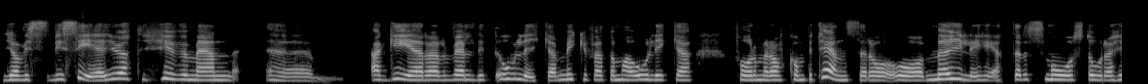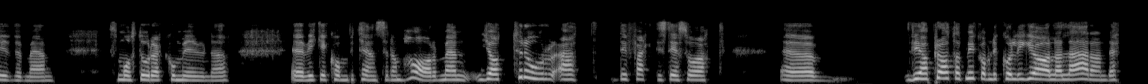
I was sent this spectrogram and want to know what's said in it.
Ja, vi, vi ser ju att huvudmän eh, agerar väldigt olika, mycket för att de har olika former av kompetenser och, och möjligheter, små och stora huvudmän, små och stora kommuner, eh, vilka kompetenser de har. Men jag tror att det faktiskt är så att eh, vi har pratat mycket om det kollegiala lärandet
